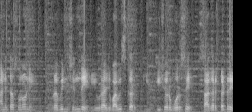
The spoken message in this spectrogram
अनिता सोनवणे प्रवीण शिंदे युवराज बाविस्कर किशोर बोरसे सागर कडरे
